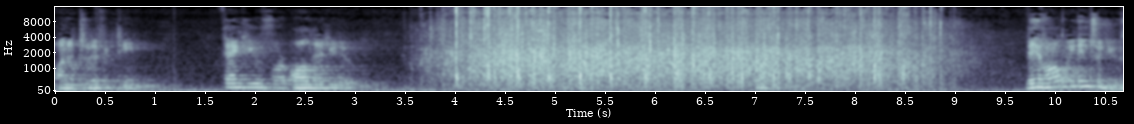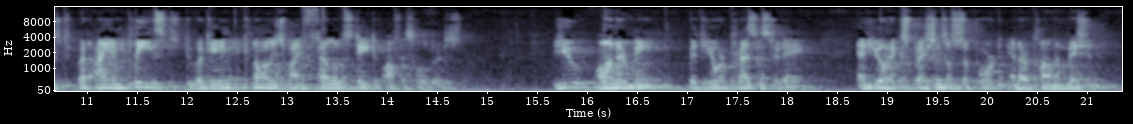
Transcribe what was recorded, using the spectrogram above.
on a terrific team. Thank you for all that you do. They have all been introduced, but I am pleased to again acknowledge my fellow state office holders. You honor me with your presence today and your expressions of support and our common mission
